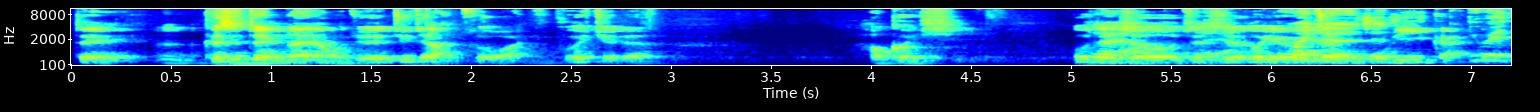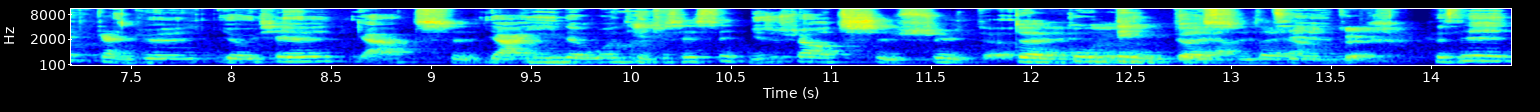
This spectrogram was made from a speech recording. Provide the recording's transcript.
对，嗯。可是对你们来讲，我觉得就这样做完，你不会觉得？好可惜，或者说就是会有一种无力感。因为感觉有一些牙齿牙医的问题，就是是你是需要持续的、对固定的时嗯对啊间。对，可是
